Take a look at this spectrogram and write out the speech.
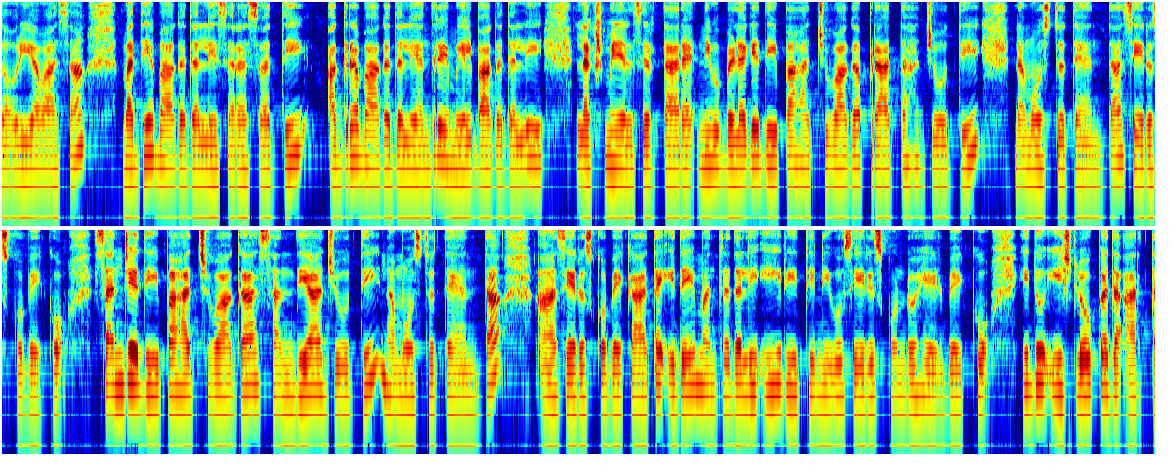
ಗೌರಿಯ ವಾಸ ಮಧ್ಯ ಭಾಗದಲ್ಲಿ ಸರಸ್ವತಿ, ಅಗ್ರ ಭಾಗದಲ್ಲಿ ಅಂದರೆ ಮೇಲ್ಭಾಗದಲ್ಲಿ ಲಕ್ಷ್ಮಿ ನೆಲೆಸಿರ್ತಾರೆ. ನೀವು ಬೆಳಗ್ಗೆ ದೀಪ ಹಚ್ಚುವಾಗ ಪ್ರಾತಃ ಜ್ಯೋತಿ ನಮೋಸ್ತುತೆ ಅಂತ ಸೇರಿಸ್ಕೋಬೇಕು. ಸಂಜೆ ದೀಪ ಹಚ್ಚುವಾಗ ಸಂಧ್ಯಾ ಜ್ಯೋತಿ ನಮೋಸ್ತುತೆ ಅಂತ ಸೇರಿಸ್ಕೋಬೇಕಾಗತ್ತೆ ಇದೇ ಮಂತ್ರದಲ್ಲಿ ಈ ರೀತಿ ನೀವು ಸೇರಿಸ್ಕೊಂಡು ಹೇಳಬೇಕು. ಇದು ಈ ಶ್ಲೋಕದ ಅರ್ಥ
